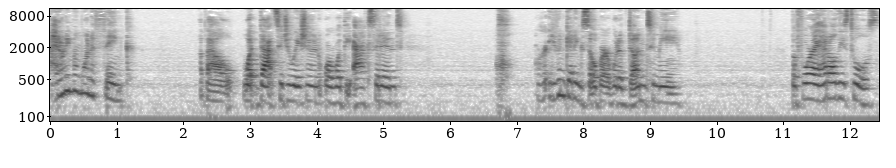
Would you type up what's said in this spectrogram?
I don't even want to think about what that situation or what the accident or even getting sober would have done to me before I had all these tools,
